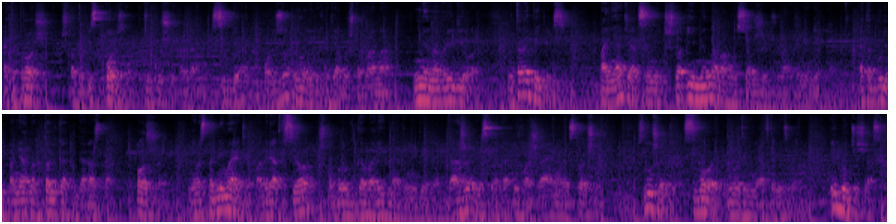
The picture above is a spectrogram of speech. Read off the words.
Это проще, чтобы использовать текущую программу себе на пользу, ну или хотя бы, чтобы она не навредила. Не торопитесь понять и оценить, что именно вам несет жизнь на этой неделе. Это будет понятно только гораздо позже. Не воспринимайте подряд все, что будут говорить на этой неделе, даже если это уважаемый источник. Слушайте свой внутренний авторитет и будьте счастливы.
